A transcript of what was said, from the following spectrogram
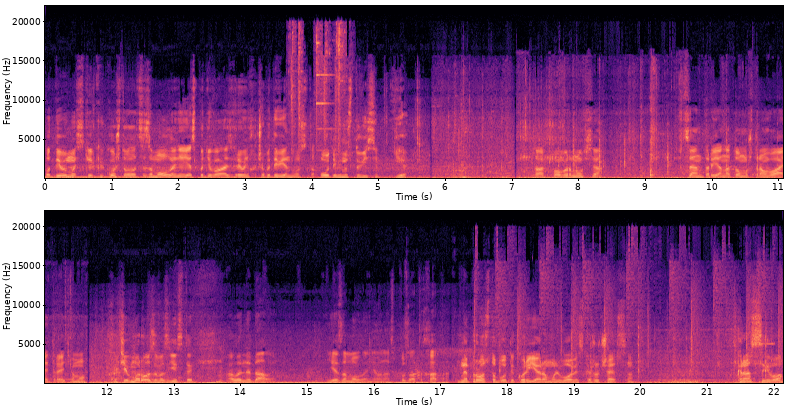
Подивимось, скільки коштувало це замовлення. Я сподіваюся, гривень хоча б 90. О, 98. Є. Так, повернувся в центр я на тому ж трамваї третьому. Хотів морозиво з'їсти, але не дали. Є замовлення у нас позата хата. Не просто бути кур'єром у Львові, скажу чесно. Красиво,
